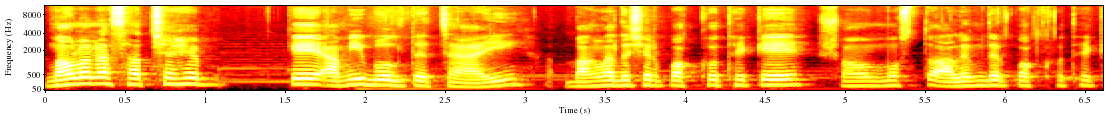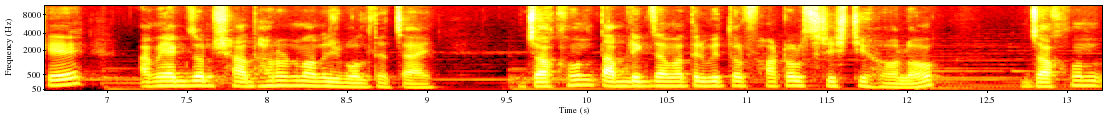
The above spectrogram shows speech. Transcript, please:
মাওলানা সাদ সাহেবকে আমি বলতে চাই, বাংলাদেশের পক্ষ থেকে, সমস্ত আলেমদের পক্ষ থেকে আমি একজন সাধারণ মানুষ বলতে চাই। যখন তাবলিক জামাতের ভিতর ফাটল সৃষ্টি হলো, যখন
